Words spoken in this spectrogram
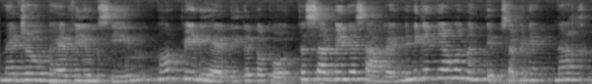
medyo heavy yung scene. Not really heavy, di ba po? Tapos sabi niya sa akin, binigyan niya ako ng tip. Sabi niya, Nak,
